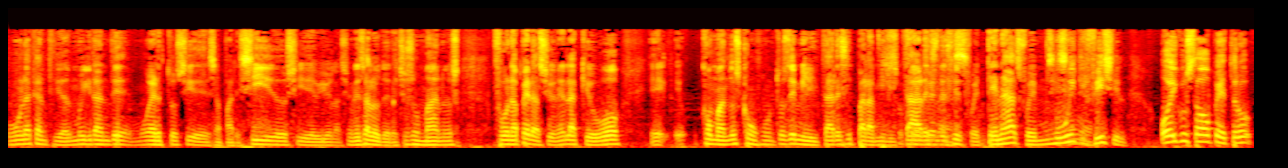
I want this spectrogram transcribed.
hubo una cantidad muy grande de muertos y de desaparecidos y de violaciones a los derechos humanos. Fue una operación en la que hubo eh, eh, comandos conjuntos de militares y paramilitares, es decir, fue tenaz, fue muy difícil. Hoy Gustavo Petro,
